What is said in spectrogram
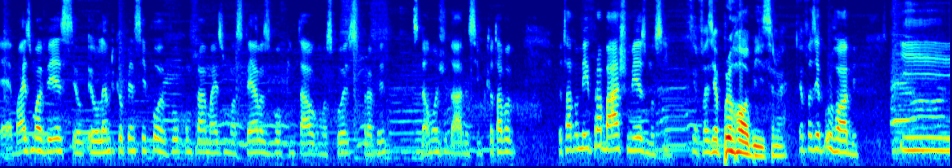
é, mais uma vez, eu, eu, lembro que eu pensei, pô, eu vou comprar mais umas telas, vou pintar algumas coisas para ver se dá uma ajudada, assim, porque eu tava, eu tava meio para baixo mesmo, assim. Você fazia por hobby isso, né? Eu fazia por hobby. E,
